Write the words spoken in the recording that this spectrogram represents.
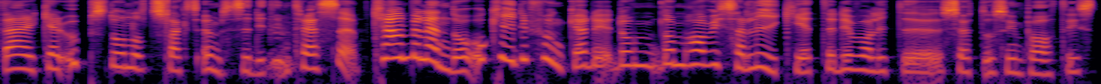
verkar uppstå något slags ömsesidigt intresse kan väl ändå, okej det funkar, det, de, de har vissa likheter, det var lite sött och sympatiskt.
